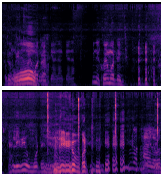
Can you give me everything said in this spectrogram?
ถูกโอ้หมดเลยเกี่ยวนั่งเกี่ยวนะ ไม่ได้คุยหมดนี่รีวิวหมดเลยรีวิวหมดก็ทายแล้วว่า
